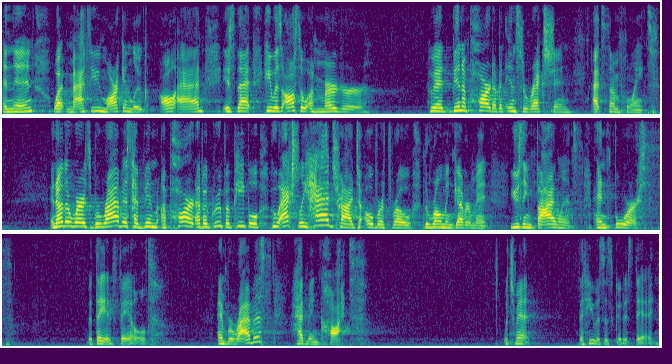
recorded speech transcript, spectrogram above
And then what Matthew, Mark, and Luke all add is that he was also a murderer who had been a part of an insurrection at some point. In other words, Barabbas had been a part of a group of people who actually had tried to overthrow the Roman government using violence and force, but they had failed. And Barabbas had been caught, which meant that he was as good as dead.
